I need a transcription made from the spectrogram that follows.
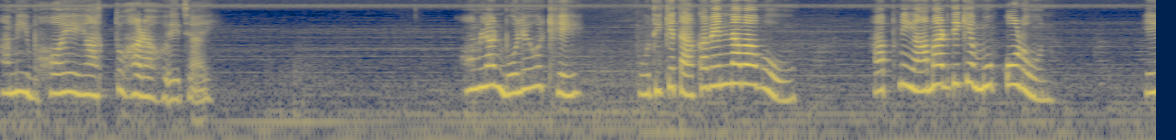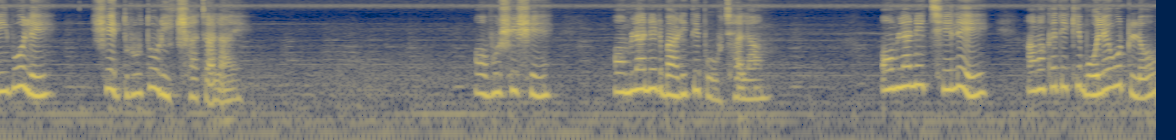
আমি ভয়ে আত্মহারা হয়ে যাই। অম্লান বলে ওঠে, ওদিকে তাকাবেন না বাবু। আপনি আমার দিকে মুখ করুন। এই বলে সে দ্রুত রিক্সা চালায়। অবশেষে অম্লানের বাড়িতে পৌঁছালাম। অম্লানের ছেলে আমাকে দেখে বলে উঠল,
